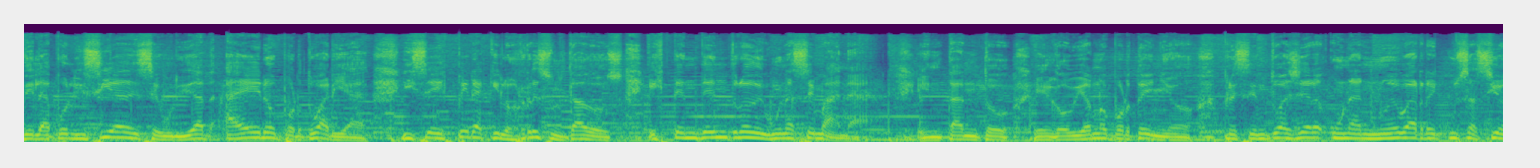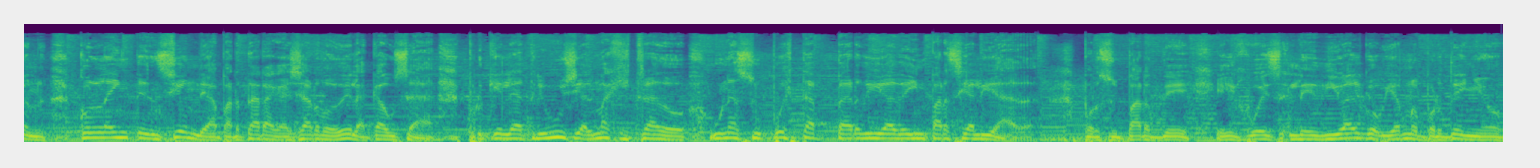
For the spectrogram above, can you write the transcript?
de la Policía de Seguridad Aeroportuaria y se espera que los resultados estén dentro de una semana. En tanto, el gobierno porteño presentó ayer una nueva recusación con la intención de apartar a Gallardo de la causa porque le atribuye al magistrado una supuesta pérdida de imparcialidad. Por su parte, el juez le dio al gobierno porteño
